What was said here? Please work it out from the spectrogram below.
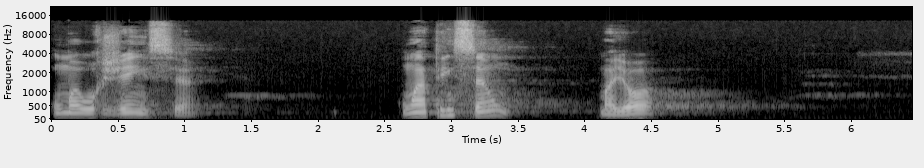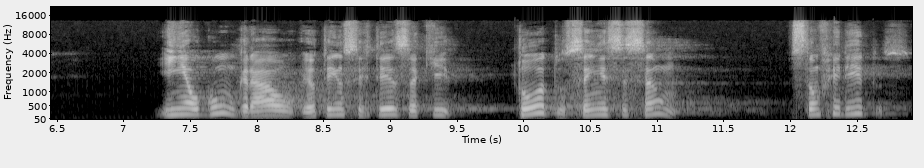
uma urgência, uma atenção maior. E em algum grau, eu tenho certeza que todos, sem exceção, estão feridos.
